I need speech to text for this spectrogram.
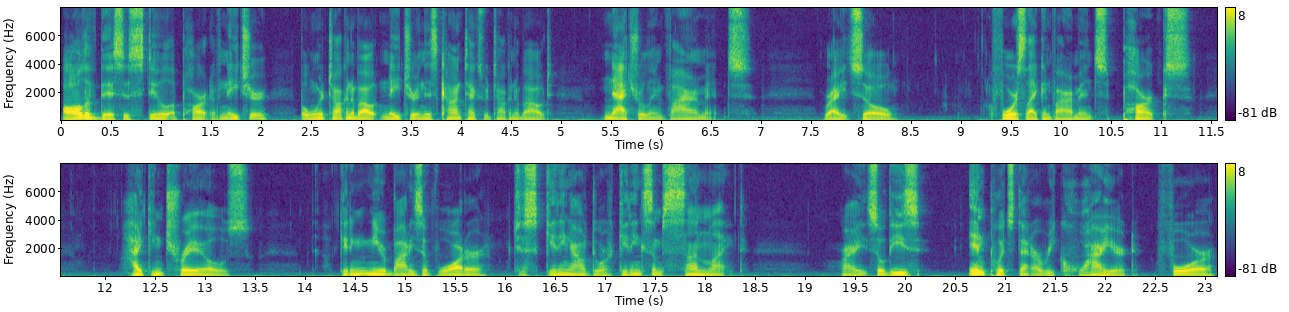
All of this is still a part of nature, but when we're talking about nature in this context, we're talking about natural environments, right? So forest like environments, parks, hiking trails, getting near bodies of water, just getting outdoor, getting some sunlight, right? So these inputs that are required for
